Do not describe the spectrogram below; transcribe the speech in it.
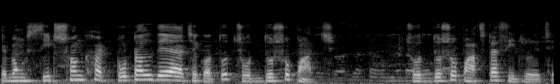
এবং সিট সংখ্যা টোটাল দেয়া আছে কত? চোদ্দোশো পাঁচ। চোদ্দোশো পাঁচটা সিট রয়েছে।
